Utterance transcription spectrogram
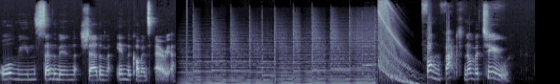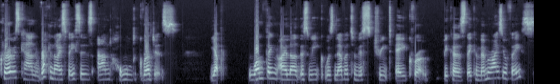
all means send them in, share them in the comments area. Fun fact number two. Crows can recognize faces and hold grudges. Yep. One thing I learned this week was never to mistreat a crow because they can memorize your face,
